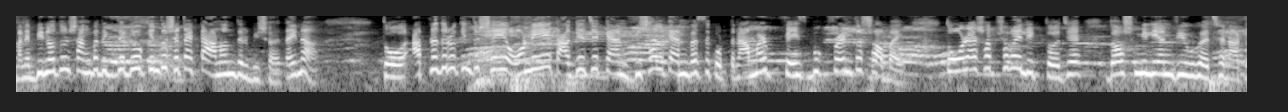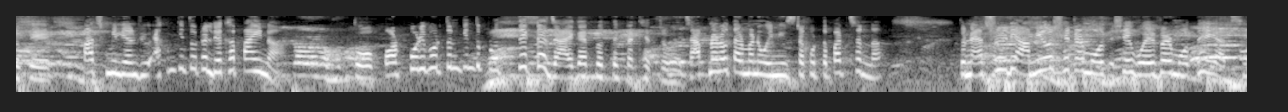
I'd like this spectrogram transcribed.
মানে বিনোদন সাংবাদিকদেরও কিন্তু সেটা একটা আনন্দের বিষয়, তাই না? তো আপনাদেরও কিন্তু সেই অনেক আগে যে ক্যান বিশাল ক্যানভাসে করতেন, আমার ফেসবুক ফ্রেন্ড তো সবাই। তো ওরা সবসময় লিখতো যে, দশ মিলিয়ন ভিউ হয়েছে নাটকে, পাঁচ মিলিয়ন ভিউ এখন কিন্তু ওটা লেখা পাই না। তো পট পরিবর্তন কিন্তু প্রত্যেকটা জায়গায় প্রত্যেকটা ক্ষেত্রে হয়েছে। আপনারাও তার মানে ওই নিউজটা করতে পারছেন না। তো ন্যাচারালি আমিও সেটার মধ্যে সেই ওয়েভের মধ্যেই আছি।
